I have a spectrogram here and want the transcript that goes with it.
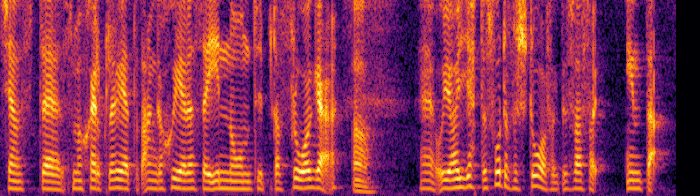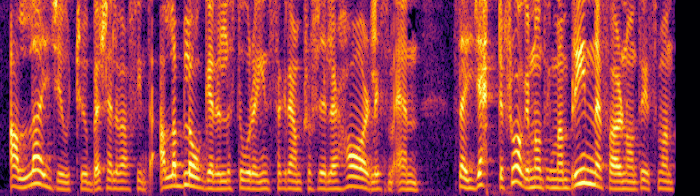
känns det som en självklarhet att engagera sig i någon typ av fråga. Ja. Eh, Och jag har jättesvårt att förstå faktiskt varför inte alla YouTubers eller varför inte alla bloggar eller stora Instagram-profiler har liksom en så här hjärtefråga, någonting man brinner för, någonting som man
